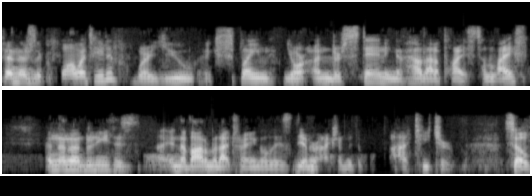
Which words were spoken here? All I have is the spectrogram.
then there's the qualitative, where you explain your understanding of how that applies to life. And then underneath is, uh, in the bottom of that triangle, is the interaction with the teacher. So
